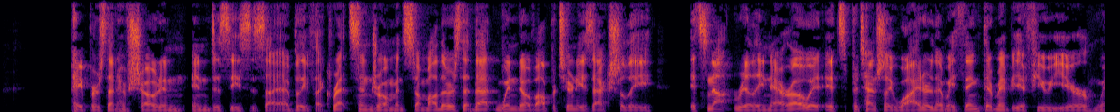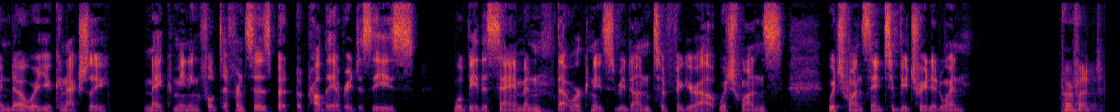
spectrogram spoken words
papers that have showed in in diseases, I, I believe like Rett syndrome and some others, that that window of opportunity is actually it's not really narrow. It, it's potentially wider than we think. There may be a few year window where you can actually make meaningful differences, but but probably every disease will be the same, and that work needs to be done to figure out which ones which ones need to be treated when. Perfect.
